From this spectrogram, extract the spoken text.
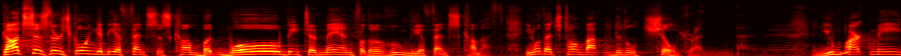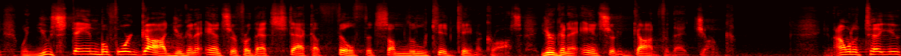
God says there's going to be offenses come, but woe be to man for the, whom the offense cometh. You know what that's talking about? Little children. And you mark me, when you stand before God, you're going to answer for that stack of filth that some little kid came across. You're going to answer to God for that junk. And I want to tell you,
